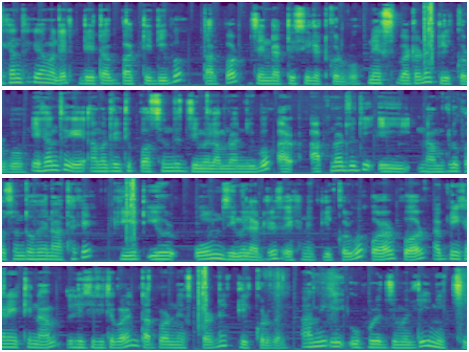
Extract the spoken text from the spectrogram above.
এখান থেকে আমাদের ডেট অফ বার্থটি দিব, তারপর জেন্ডারটি সিলেক্ট করব। নেক্সট বাটনে ক্লিক করব। এখান থেকে আমাদের একটি পছন্দের জিমেল আমরা নিব, আর আপনার যদি এই নামগুলো পছন্দ হয়ে না থাকে create your own Gmail address এখানে ক্লিক করব। করার পর আপনি এখানে একটি নাম লিখে দিতে পারেন, তারপর নেক্সট বাটনে ক্লিক করবেন। আমি এই উপরের জিমেলটি নিচ্ছি।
